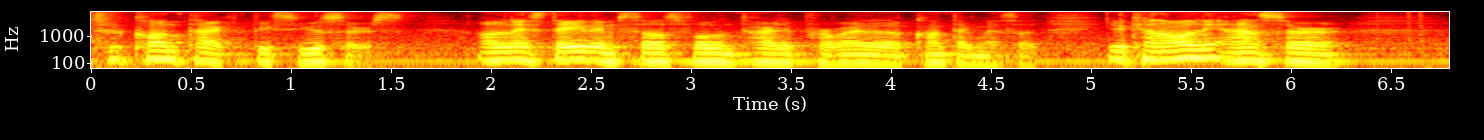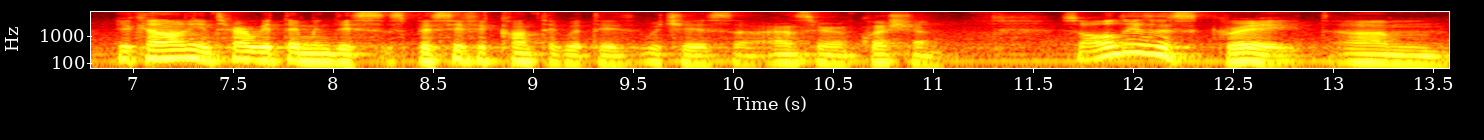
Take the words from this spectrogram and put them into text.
to contact these users unless they themselves voluntarily provided a contact method. You can only answer you can only interact with them in this specific context with this, which is uh, answering a question. So all this is great, um,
